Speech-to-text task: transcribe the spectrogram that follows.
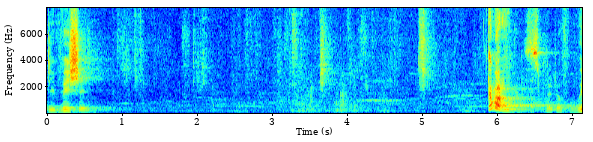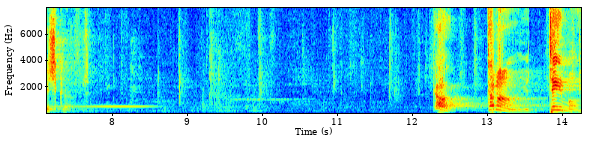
division. Come on. Spirit of witchcraft. Go! Come on, you demon!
